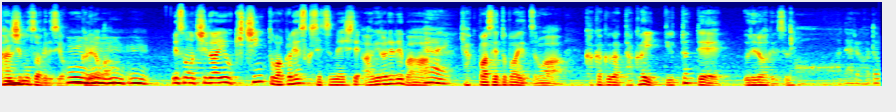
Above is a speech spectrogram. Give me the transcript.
関心持つわけですよ、うん。彼らは、うんうんうんでその違いをきちんと分かりやすく説明してあげられれば、はい。100%バー油っていうのは価格が高いって言ったって売れるわけですよね。なるほど。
